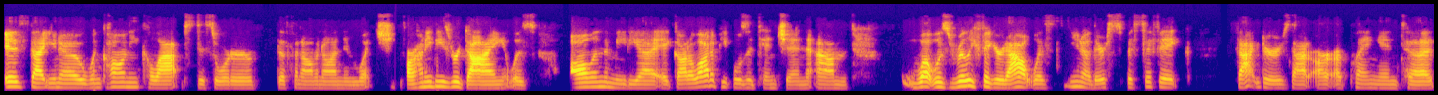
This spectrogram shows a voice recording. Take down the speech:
is that you know when colony collapse disorder the phenomenon in which our honeybees were dying it was all in the media it got a lot of people's attention um, what was really figured out was you know there's specific factors that are, are playing into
